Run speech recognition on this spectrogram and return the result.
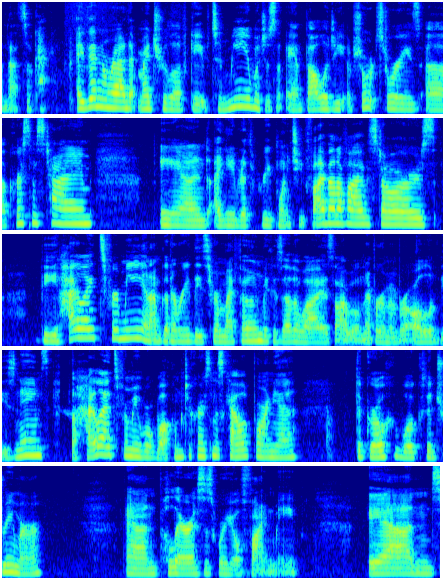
and that's okay. I then read My True Love Gave to Me, which is an anthology of short stories, uh, Christmas time, and I gave it a 3.25 out of 5 stars. The highlights for me, and I'm going to read these from my phone because otherwise I will never remember all of these names. The highlights for me were Welcome to Christmas, California, The Girl Who Woke the Dreamer, and Polaris is Where You'll Find Me. And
